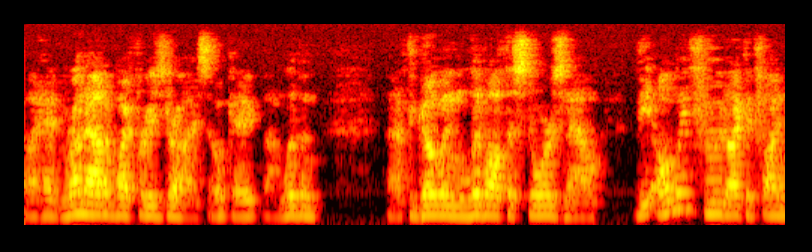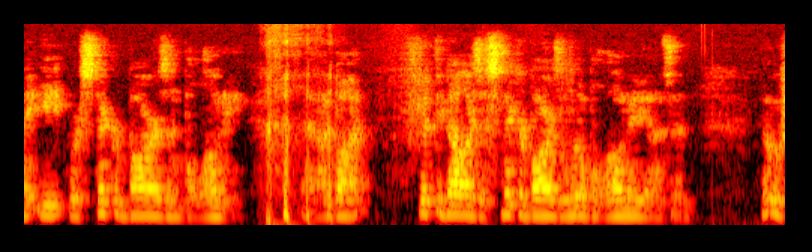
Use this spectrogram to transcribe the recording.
I had run out of my freeze dries. Okay, I'm living. I have to go and live off the stores now. The only food I could find to eat were Snicker bars and bologna, and I bought fifty dollars of Snicker bars, a little bologna, and I said, "Oof,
